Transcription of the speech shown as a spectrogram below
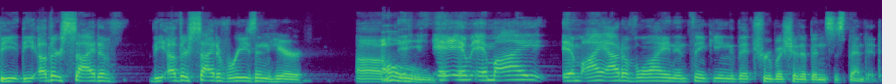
The the other side of the other side of reason here. Um, Oh. am, am I am I out of line in thinking that Trouba should have been suspended?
